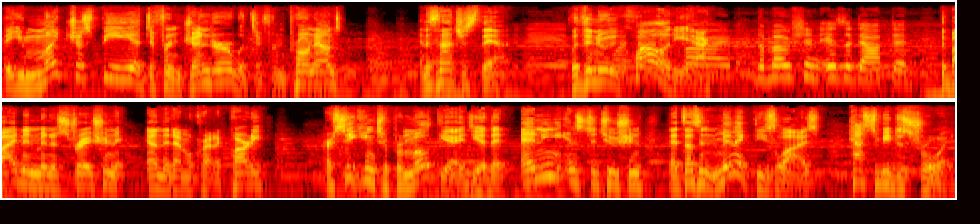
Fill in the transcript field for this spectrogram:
that you might just be a different gender with different pronouns. And it's not just that. With the new Equality Act, the motion is adopted. The Biden administration and the Democratic Party are seeking to promote the idea that any institution that doesn't mimic these lies has to be destroyed.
